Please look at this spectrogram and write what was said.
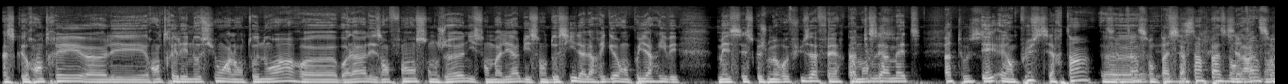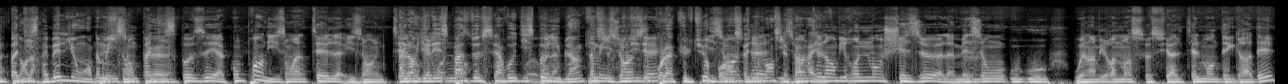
Parce que rentrer euh, les rentrer les notions à l'entonnoir, euh, voilà, les enfants sont jeunes, ils sont malléables, ils sont dociles. À la rigueur, on peut y arriver. Mais c'est ce que je me refuse à faire. Pas Commencer tous. à mettre Pas tous. et, et en plus, certains, euh, Certains sont pas certains passent dans, la, certains sont dans- pas dans la rébellion. En non, plus, mais ils sont donc, pas euh, disposés à comprendre. Ils ont un tel, ils ont un tel. Alors il y a l'espace de cerveau disponible, Voilà. hein, qui Non, mais ils ont sont tel- pour la culture, pour l'enseignement, c'est Ils ont un tel environnement chez eux à la maison ou, ou, ou un environnement social tellement dégradé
